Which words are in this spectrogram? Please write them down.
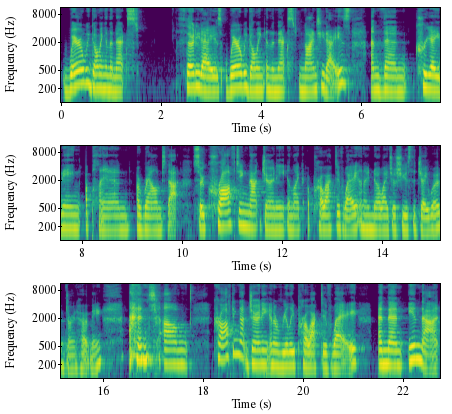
where are we going in the next 30 days, where are we going in the next 90 days, and then creating a plan around that. So, crafting that journey in like a proactive way. And I know I just used the J word, don't hurt me. And um, crafting that journey in a really proactive way. And then in that,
